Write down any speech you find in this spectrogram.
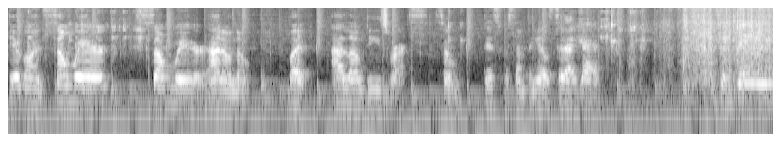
They're going somewhere, somewhere. I don't know. But I love these rocks. So this was something else that I got today.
